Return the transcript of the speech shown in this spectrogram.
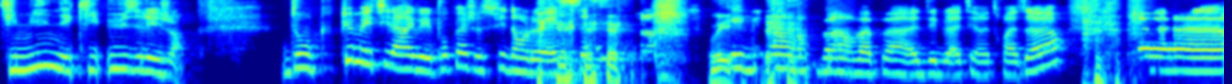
qui mine et qui use les gens. Donc, que m'est-il arrivé? Pourquoi je suis dans le SF oui. Eh bien, on va pas déblatérer trois heures. Euh,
